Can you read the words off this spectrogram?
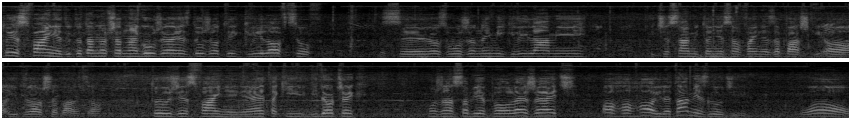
Tu jest fajnie, tylko tam na przykład na górze jest dużo tych grillowców z rozłożonymi grillami i czasami to nie są fajne zapaszki. O, i proszę bardzo. Tu już jest fajnie, nie? Taki widoczek, można sobie poleżeć. Oho, ho, ile tam jest ludzi. Wow.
